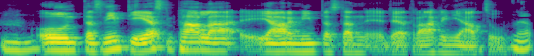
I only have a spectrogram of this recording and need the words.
mhm. und das nimmt die ersten paar Jahre nimmt das dann äh, der Ertrag linear zu. Ja.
